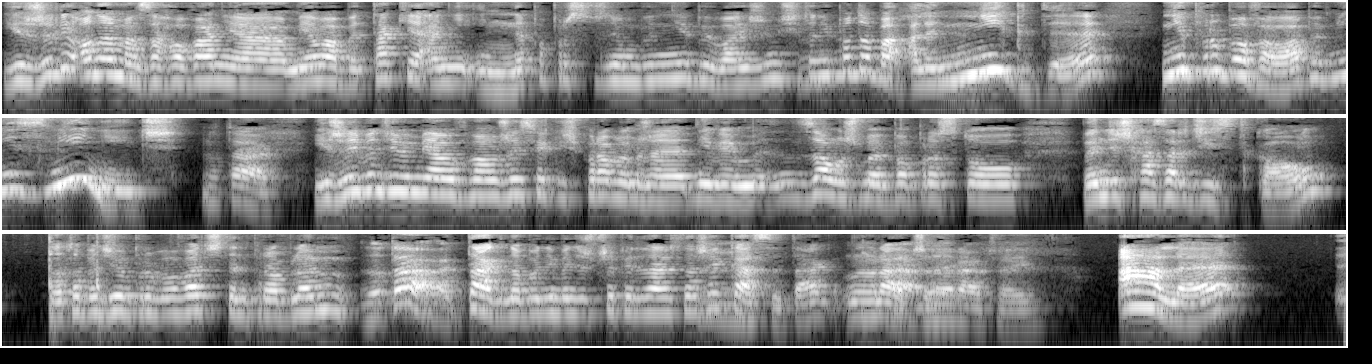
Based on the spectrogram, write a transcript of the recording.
Jeżeli ona ma zachowania, miałaby takie, a nie inne, po prostu z nią bym nie była, jeżeli mi się to nie podoba, ale nigdy nie próbowałabym jej zmienić. No tak. Jeżeli będziemy miały w małżeństwie jakiś problem, że nie wiem, załóżmy po prostu będziesz hazardzistką, no to będziemy próbować ten problem. No tak. Tak, no bo nie będziesz przepierdalać naszej kasy, tak? No No raczej. Tak, no raczej. Ale y,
